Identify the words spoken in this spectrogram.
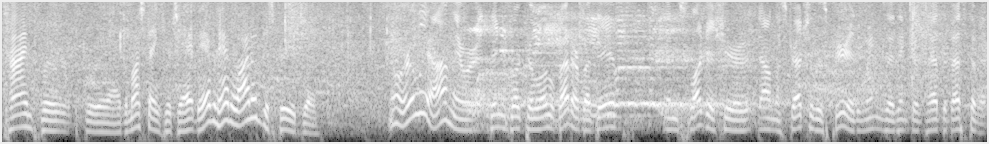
time for for uh, the Mustangs, which they they haven't had a lot of this period, Jay. No, early on they were things looked a little better, but they've been sluggish here down the stretch of this period. The Wings, I think, have had the best of it.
